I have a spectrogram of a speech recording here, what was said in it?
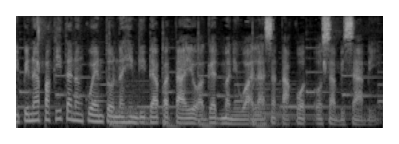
Ipinapakita ng kwento na hindi dapat tayo agad maniwala sa takot o sabi-sabi.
